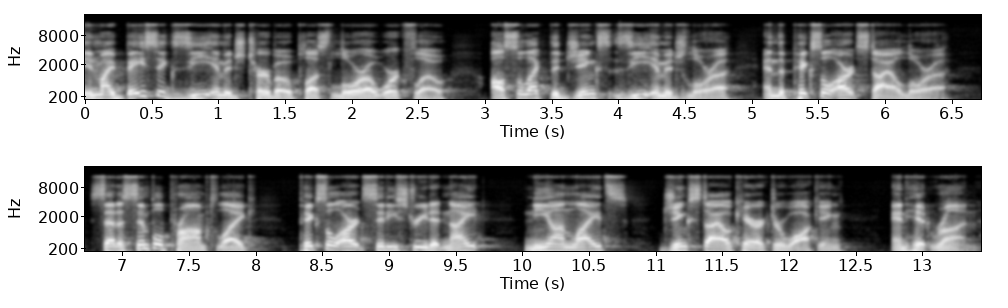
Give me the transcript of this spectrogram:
In my basic Z-Image Turbo plus LoRa workflow, I'll select the Jinx Z-Image LoRa and the Pixel Art Style LoRa. Set a simple prompt like Pixel Art City Street at night, neon lights, Jinx-style character walking, and hit run.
